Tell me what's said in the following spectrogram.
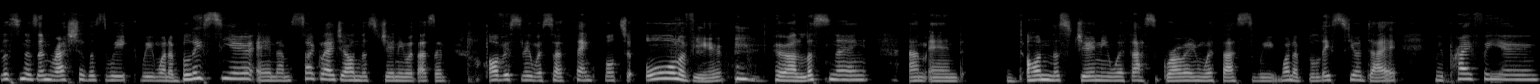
listeners in Russia this week. We want to bless you, and I'm so glad you're on this journey with us. And obviously, we're so thankful to all of you who are listening um, and on this journey with us, growing with us. We want to bless your day. We pray for you.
